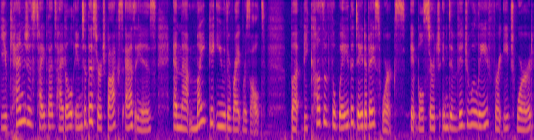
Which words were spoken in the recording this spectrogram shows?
You can just type that title into the search box as is, and that might get you the right result but because of the way the database works, it will search individually for each word,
